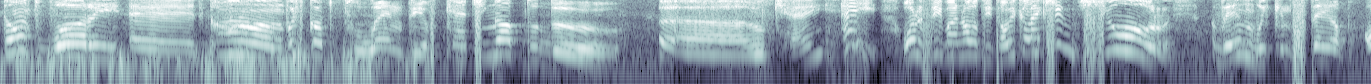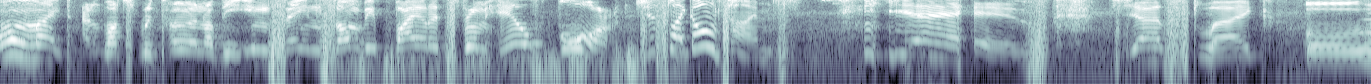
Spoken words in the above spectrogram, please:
Don't worry, Edd. Come, we've got plenty of catching up to do. Uh, okay. Hey, want to see my naughty toy collection? Sure. Then we can stay up all night and watch Return of the Insane Zombie Pirates from Hell 4. Just like old times. yes, just like old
